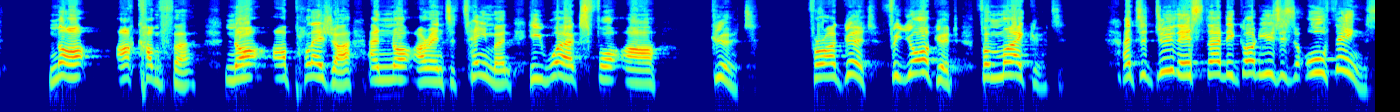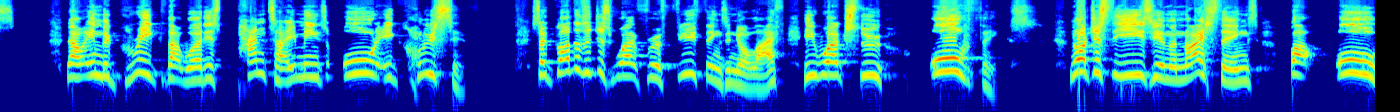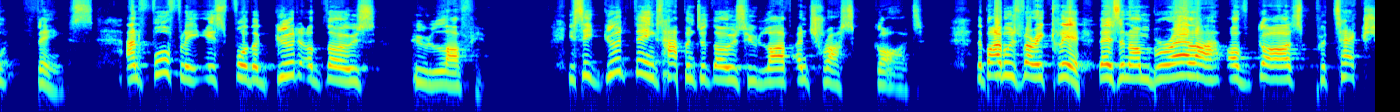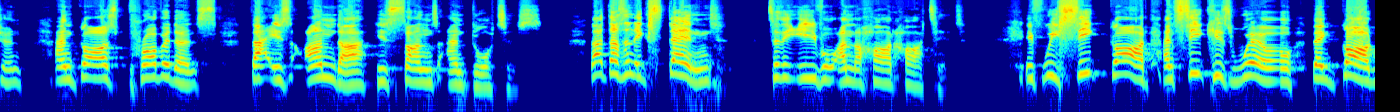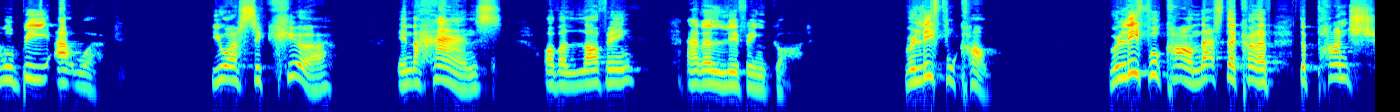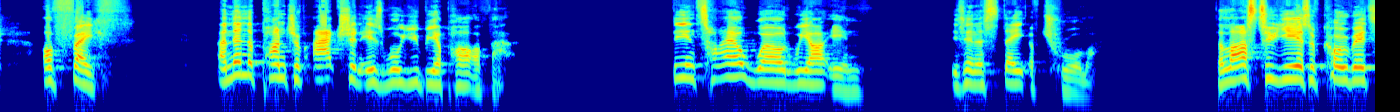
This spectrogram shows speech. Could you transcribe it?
not our comfort, not our pleasure, and not our entertainment. He works for our good, for our good, for your good, for my good. And to do this, thirdly, God uses all things. Now, in the Greek, that word is panta, it means all inclusive. So God doesn't just work for a few things in your life, He works through all things. Not just the easy and the nice things, but all things. And fourthly, it's for the good of those who love Him. You see, good things happen to those who love and trust God. The Bible is very clear. There's an umbrella of God's protection and God's providence that is under his sons and daughters. That doesn't extend to the evil and the hard hearted. If we seek God and seek his will, then God will be at work. You are secure in the hands of a loving and a living God. Relief will come. Relief will come. That's the kind of the punch of faith. And then the punch of action is will you be a part of that? The entire world we are in is in a state of trauma. The last two years of COVID,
